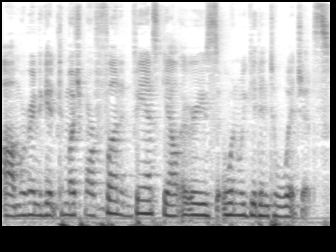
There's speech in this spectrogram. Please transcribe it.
Um, we're going to get into much more fun advanced galleries when we get into widgets.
